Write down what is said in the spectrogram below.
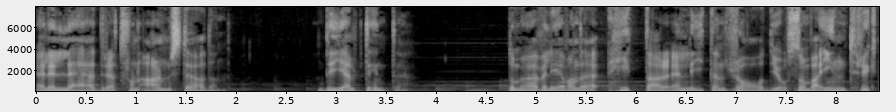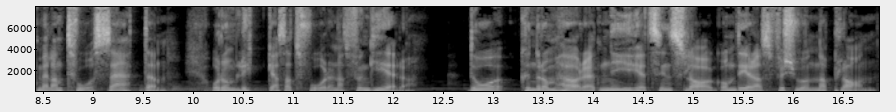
eller lädret från armstöden. Det hjälpte inte. De överlevande hittar en liten radio som var intryckt mellan två säten och de lyckas att få den att fungera. Då kunde de höra ett nyhetsinslag om deras försvunna plan.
